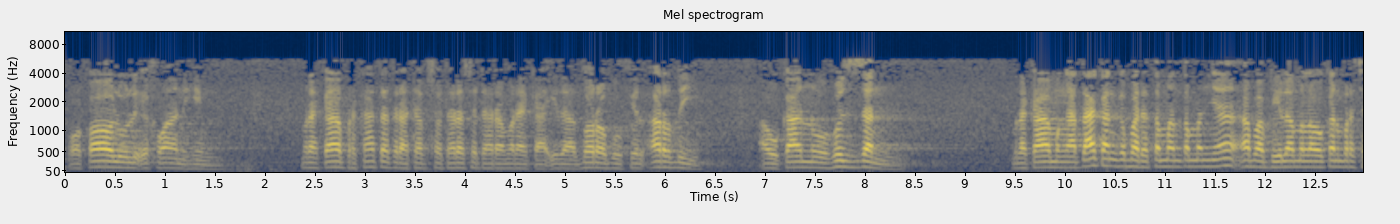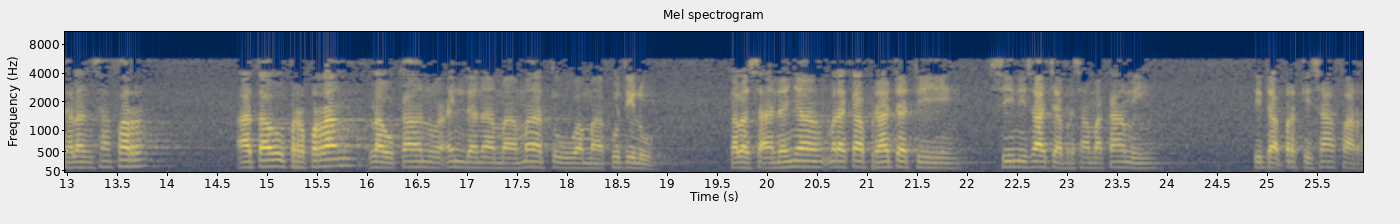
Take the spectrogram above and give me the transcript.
Wa qalu li ikhwanihim. Mereka berkata terhadap saudara-saudara mereka idza darabu fil ardi au kanu huzzan. Mereka mengatakan kepada teman-temannya apabila melakukan perjalanan safar atau berperang laukanu indana mamatu wa ma kutilu kalau seandainya mereka berada di sini saja bersama kami tidak pergi safar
